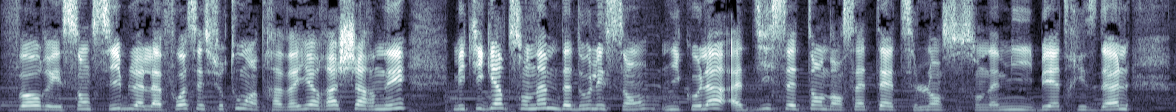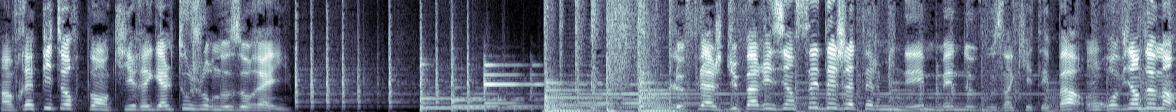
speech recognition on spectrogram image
Fort et sensible à la fois, c'est surtout un travailleur acharné, mais qui garde son âme d'adolescent. Nicolas a 17 ans dans sa tête, lance son amie Béatrice Dalle, un vrai Peter Pan qui régale toujours nos oreilles. Le flash du Parisien c'est déjà terminé, mais ne vous inquiétez pas, on revient demain.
